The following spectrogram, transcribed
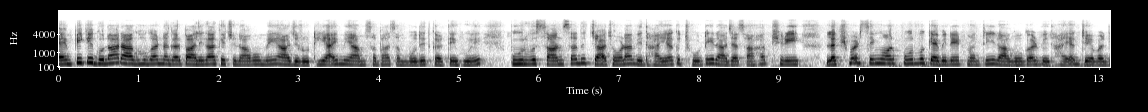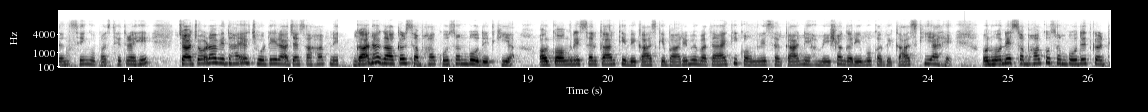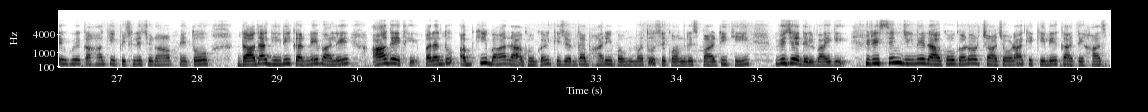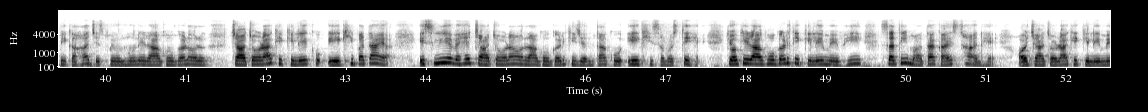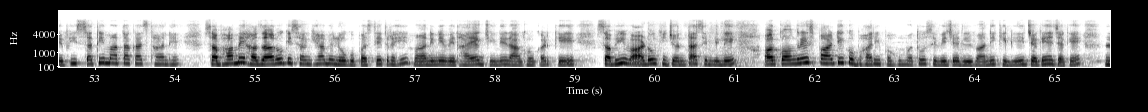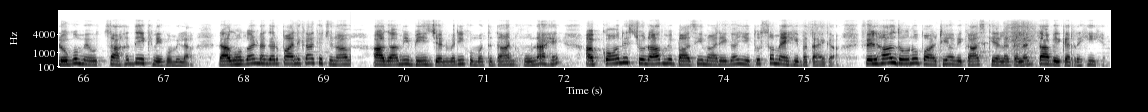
MP के गुना राघोगढ़ नगर पालिका के चुनावों में आज रुठियाई में आम सभा संबोधित करते हुए पूर्व सांसद चाचौड़ा, विधायक छोटे राजा साहब, श्री लक्ष्मण सिंह और पूर्व कैबिनेट मंत्री राघोगढ़ विधायक जयवर्धन सिंह उपस्थित रहे। चाचौड़ा, विधायक छोटे राजा साहब ने गाना गाकर सभा को संबोधित किया और कांग्रेस सरकार के विकास के बारे में बताया कि कांग्रेस सरकार ने हमेशा गरीबों का विकास किया है। उन्होंने सभा को संबोधित करते हुए कहा कि पिछले चुनाव में तो दादागिरी करने वाले आ गए थे, परंतु अब की बार राघवगढ़ की जनता भारी बहुमतों से कांग्रेस पार्टी की विजय दिलवाएगी। श्री सिंह जी ने राघवगढ़ और चाचौड़ा के किले का इतिहास भी कहा, जिसमें उन्होंने राघवगढ़ और चाचौड़ा के किले को एक ही बताया। इसलिए वह चाचौड़ा और राघवगढ़ की जनता को एक ही समझते हैं, क्योंकि राघवगढ़ के किले में भी सती माता का स्थान है और चाचौड़ा के किले में भी सती माता का स्थान है। सभा में हज़ारों की संख्या में लोग उपस्थित रहे। माननीय विधायक जी ने राघोगढ़ के सभी वार्डों की जनता से मिले और कांग्रेस पार्टी को भारी बहुमतों से विजय दिलवाने के लिए जगह जगह लोगों में उत्साह देखने को मिला। राघोगढ़ नगर पालिका के चुनाव आगामी 20 जनवरी को मतदान होना है। अब कौन इस चुनाव में बाजी मारेगा, ये तो समय ही बताएगा। फ़िलहाल दोनों पार्टियाँ विकास के अलग अलग दावे कर रही हैं।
